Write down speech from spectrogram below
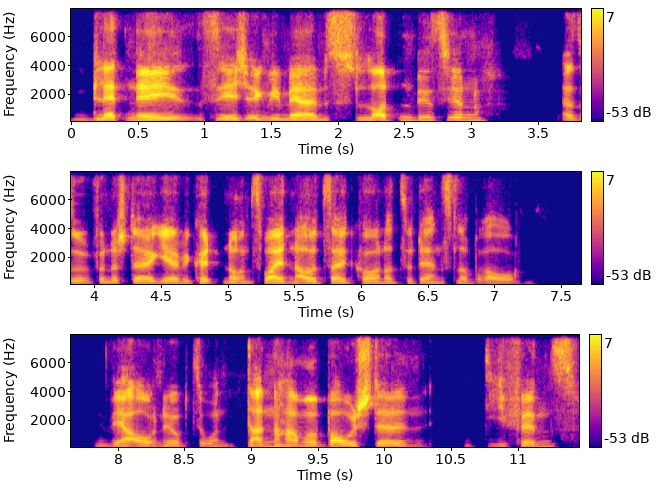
Gladney sehe ich irgendwie mehr im Slot ein bisschen. Also von der Stärke her, wir könnten noch einen zweiten Outside-Corner zu Danzler brauchen wäre auch eine Option. Dann haben wir Baustellen Defense.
